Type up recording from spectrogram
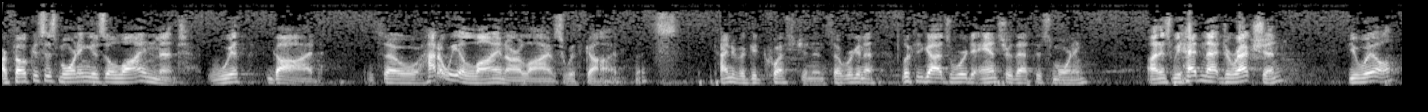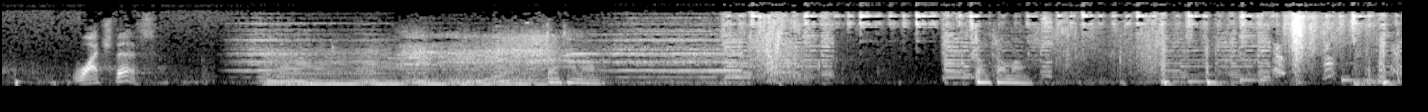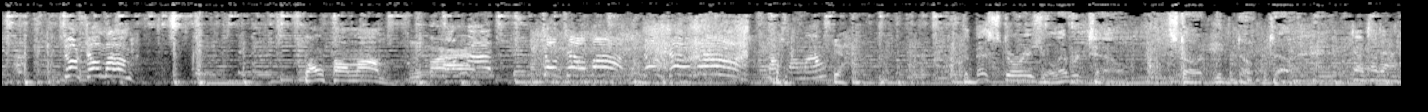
Our focus this morning is alignment with God. And so, how do we align our lives with God? That's kind of a good question. And so, we're going to look at God's Word to answer that this morning. And as we head in that direction, if you will, watch this. Don't tell mom. Don't tell mom. Don't tell mom! Don't tell mom. Don't tell mom! Don't tell mom! Don't tell mom? Yeah. The best stories you'll ever tell start with Don't Tell. Don't tell dad.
